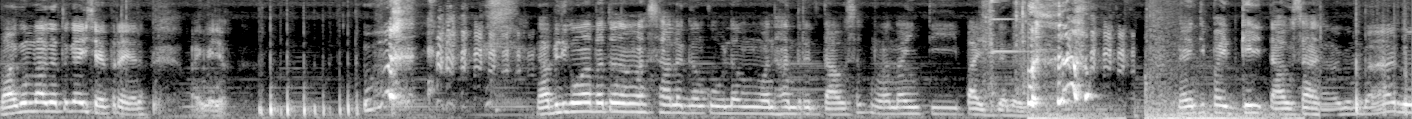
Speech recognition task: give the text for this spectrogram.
Bagong bago to guys, syempre. Ano? Ay, ngayon. Nabili ko nga ba ito ng halagang kulang 100,000? Mga 95 ganun. 95k thousand. Bagong bago.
